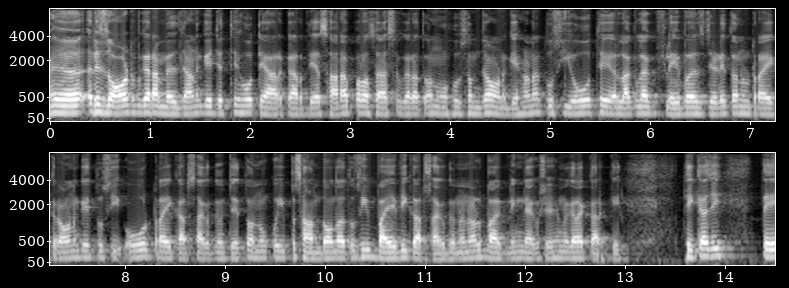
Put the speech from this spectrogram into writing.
ਰਿਜ਼ੋਰਟ ਵਗੈਰਾ ਮਿਲ ਜਾਣਗੇ, ਜਿੱਥੇ ਉਹ ਤਿਆਰ ਕਰਦੇ ਆ, ਸਾਰਾ ਪ੍ਰੋਸੈਸ ਵਗੈਰਾ ਤੁਹਾਨੂੰ ਉਹ ਸਮਝਾਉਣਗੇ, ਹਨਾ? ਤੁਸੀਂ ਉਹ ਉੱਥੇ ਅਲੱਗ-ਅਲੱਗ ਫਲੇਵਰਸ ਜਿਹੜੇ ਤੁਹਾਨੂੰ ਟਰਾਈ ਕਰਾਉਣਗੇ, ਤੁਸੀਂ ਉਹ ਟਰਾਈ ਕਰ ਸਕਦੇ ਹੋ, ਜੇ ਤੁਹਾਨੂੰ ਕੋਈ ਪਸੰਦ ਆਉਂਦਾ, ਤੁਸੀਂ ਬਾਏ ਵੀ ਕਰ ਸਕਦੇ ਹੋ ਉਹਨਾਂ ਨਾਲ ਬਾਰਗੇਨਿੰਗ ਨੈਗੋਸ਼ੀਏਸ਼ਨ ਵਗੈਰਾ ਕਰਕੇ। ਠੀਕ ਆ ਜੀ? ਤੇ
